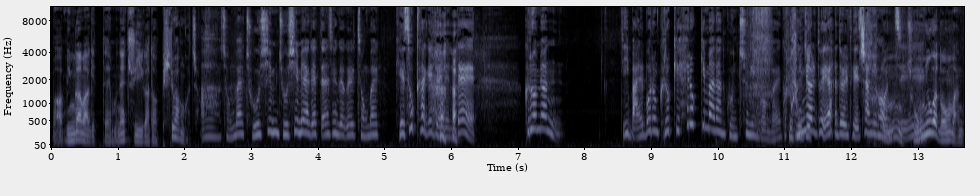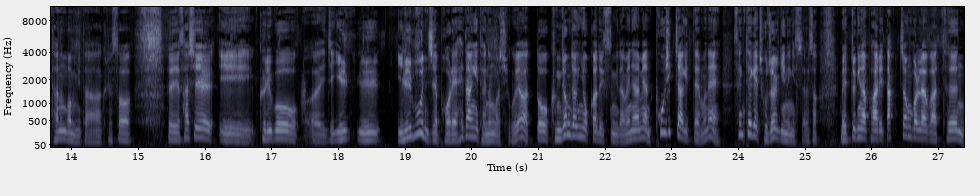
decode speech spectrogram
어, 민감하기 때문에 주의가 더 필요한 거죠. 아, 정말 조심 조심해야겠다는 생각을 정말 계속하게 되는데 그러면 이 말벌은 그렇게 해롭기만 한 곤충인 건가요? 그러니까 박멸돼야 될 대상인 참 건지. 종류가 너무 많다는 겁니다. 그래서 예, 사실 이 그리고 어, 이제 일, 일 일부 이제 벌에 해당이 되는 것이고요. 또 긍정적인 효과도 있습니다. 왜냐하면 포식자기 때문에 생태계 조절 기능이 있어요. 그래서 메뚜기나 파리, 딱정벌레와 같은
